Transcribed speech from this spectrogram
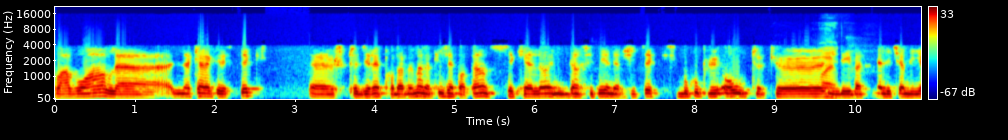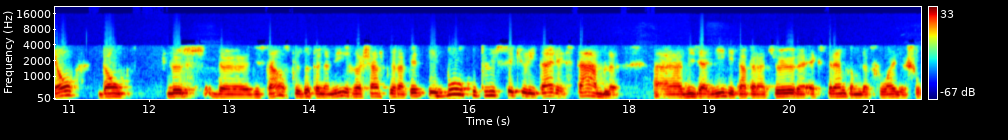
va avoir la, la caractéristique, euh, je te dirais probablement la plus importante, c'est qu'elle a une densité énergétique beaucoup plus haute que les batteries à lithium-ion. Donc, plus de distance, plus d'autonomie, recharge plus rapide et beaucoup plus sécuritaire et stable euh, vis-à-vis des températures extrêmes comme le froid et le chaud.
